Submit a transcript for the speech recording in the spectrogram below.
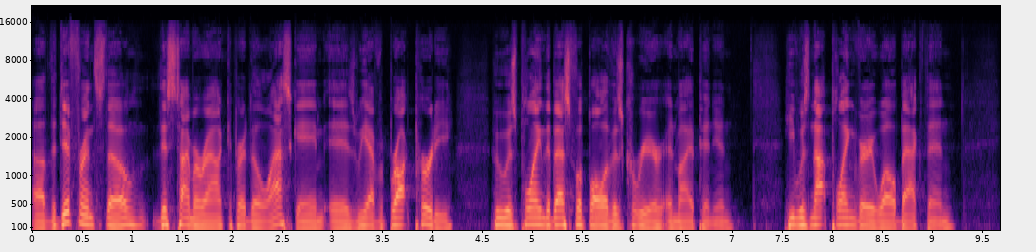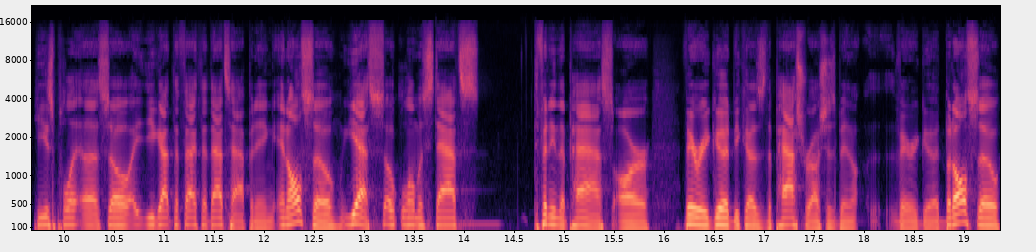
Uh, the difference, though, this time around compared to the last game, is we have Brock Purdy, who is playing the best football of his career, in my opinion, He was not playing very well back then. He's play, uh, so you got the fact that that's happening, and also yes, Oklahoma stats defending the pass are very good because the pass rush has been very good. But also,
